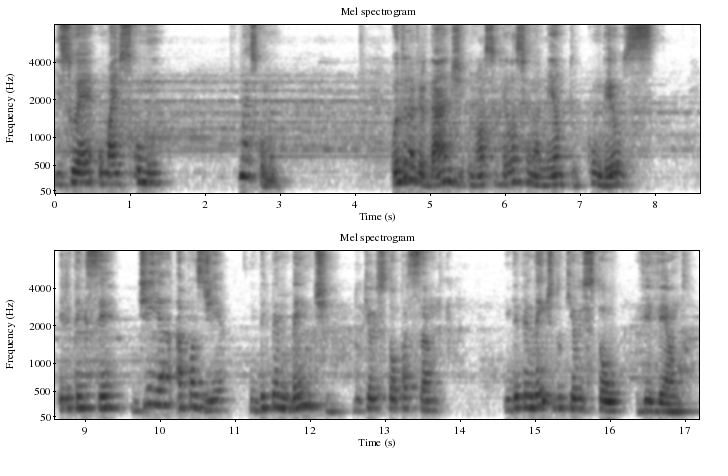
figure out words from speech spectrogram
Isso é o mais comum. O mais comum. Quando na verdade o nosso relacionamento com Deus, ele tem que ser dia após dia, independente do que eu estou passando, independente do que eu estou vivendo.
